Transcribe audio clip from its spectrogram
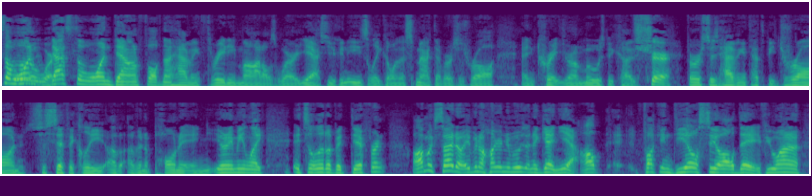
the one. work. That's the one downfall of not having 3D models. Where yes, you can easily go into SmackDown versus Raw and create your own moves because Sure. versus having it have to be drawn specifically of, of an opponent, and you know what I mean. Like it's a little bit different. I'm excited. Even 100 new moves, and again, yeah, I'll fucking DLC all day. If you want to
